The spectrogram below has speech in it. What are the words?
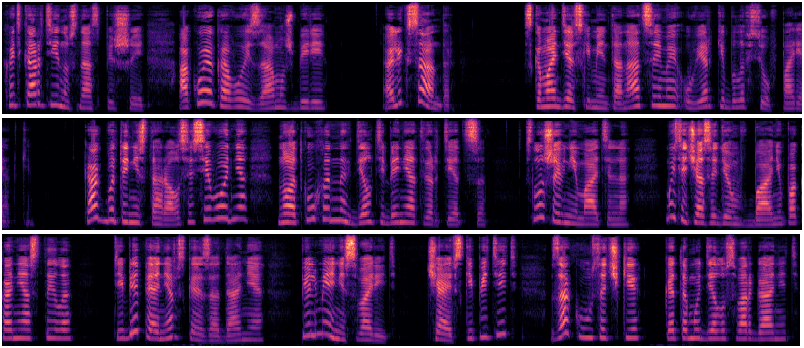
Хоть картину с нас пиши, а кое-кого и замуж бери. Александр, с командирскими интонациями у Верки было все в порядке. «Как бы ты ни старался сегодня, но от кухонных дел тебе не отвертеться. Слушай внимательно. Мы сейчас идем в баню, пока не остыло. Тебе пионерское задание. Пельмени сварить, чай вскипятить, закусочки к этому делу сварганить».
